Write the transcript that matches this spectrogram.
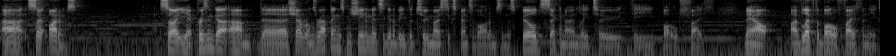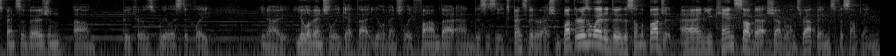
Uh, so items. So yeah, Prison Guard, um, the Shavronne's wrappings, Machina Mitts are going to be the two most expensive items in this build, second only to the Bottled Faith. Now, I've left the Bottled Faith in the expensive version um, because realistically, you know, you'll eventually get that, you'll eventually farm that, and this is the expensive iteration. But there is a way to do this on the budget, and you can sub out Shavronne's wrappings for something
